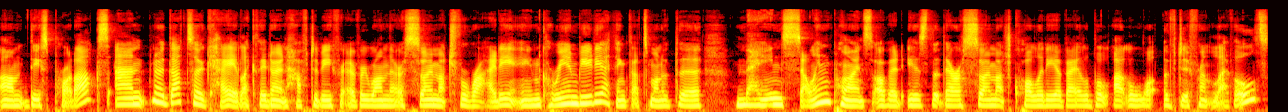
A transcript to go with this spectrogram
um, these products. And, you know, that's okay. Like they don't have to be for everyone. There is so much variety in Korean beauty. I think that's one of the main selling points of it is that there are so much quality available at a lot of different levels.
